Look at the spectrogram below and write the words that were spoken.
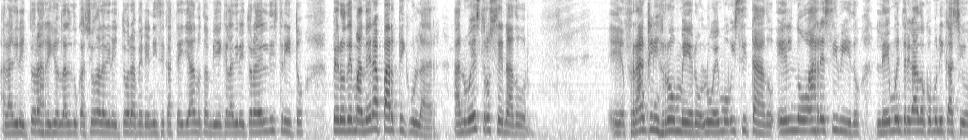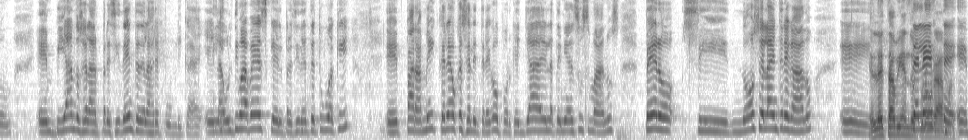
a la directora regional de educación, a la directora Berenice Castellano también, que es la directora del distrito, pero de manera particular a nuestro senador, eh, Franklin Romero, lo hemos visitado, él no ha recibido, le hemos entregado comunicación enviándosela al presidente de la República. En la última vez que el presidente estuvo aquí, eh, para mí creo que se le entregó porque ya él la tenía en sus manos, pero si no se la ha entregado... eh, Él está viendo el programa. eh,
